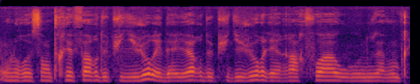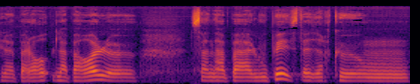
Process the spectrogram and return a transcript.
on le ressent très fort depuis dix jours. Et d'ailleurs, depuis dix jours, les rares fois où nous avons pris la, parole, euh, ça n'a pas loupé. C'est-à-dire qu'on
